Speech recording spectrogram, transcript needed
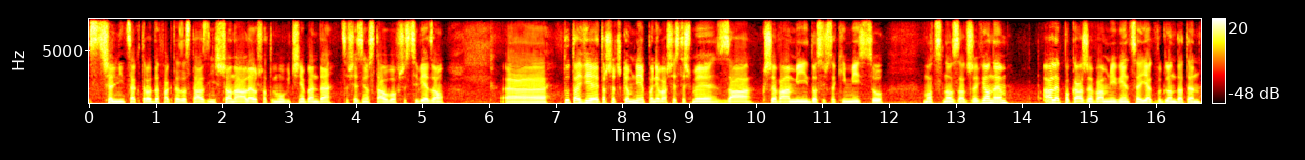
strzelnica, która de facto została zniszczona, ale już o tym mówić nie będę, co się z nią stało, bo wszyscy wiedzą. Eee, Tutaj wieje troszeczkę mniej, ponieważ jesteśmy za krzewami, dosyć takim miejscu mocno zadrzewionym, ale pokażę Wam mniej więcej jak wygląda ten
